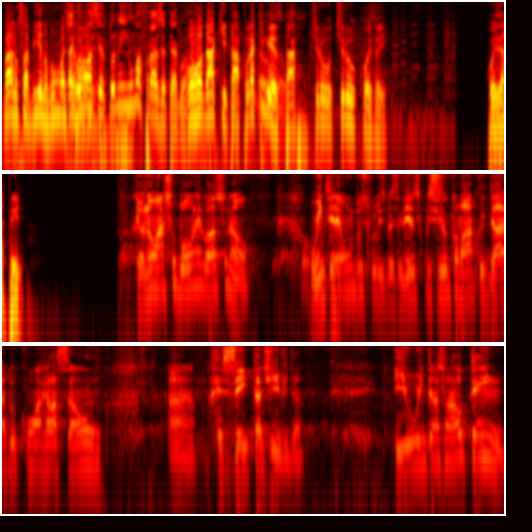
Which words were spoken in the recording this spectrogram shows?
Bah, não sabia, não vamos mais O Tiger não acertou nenhuma frase até agora. Vou rodar aqui, tá? Por aqui Meu mesmo, Deus. tá? Tiro, tiro coisa aí. Coisa é a trilha. Eu não acho bom o negócio, não. O Inter é um dos clubes brasileiros que precisam tomar cuidado com a relação ah, receita-dívida. E o Internacional tem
